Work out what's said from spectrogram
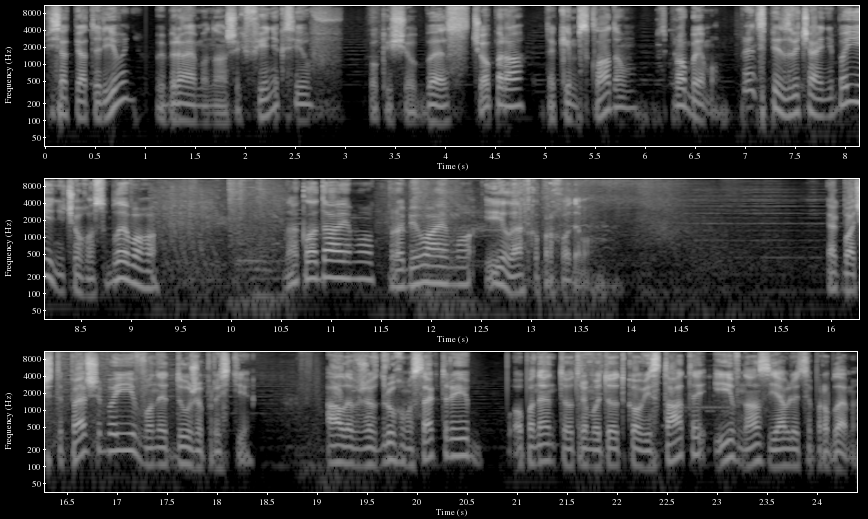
55 рівень. Вибираємо наших фініксів. Поки що без чопера. Таким складом спробуємо. В принципі, звичайні бої, нічого особливого. Накладаємо, пробиваємо і легко проходимо. Як бачите, перші бої вони дуже прості. Але вже в другому секторі опоненти отримують додаткові стати, і в нас з'являються проблеми.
